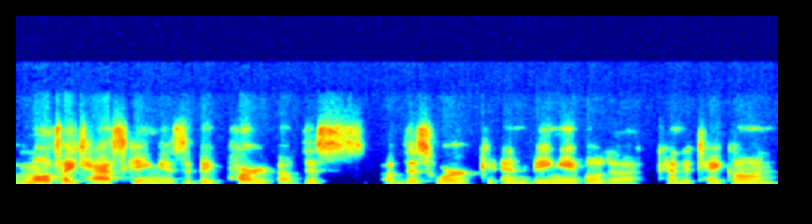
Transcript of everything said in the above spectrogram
multitasking is a big part of this of this work and being able to kind of take on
